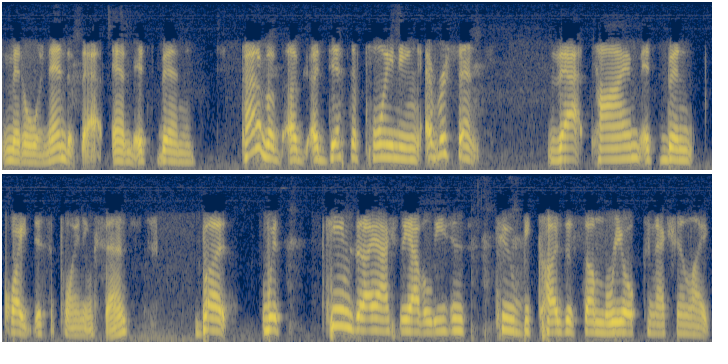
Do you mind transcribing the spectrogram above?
middle, and end of that. And it's been kind of a, a, a disappointing ever since that time. It's been quite disappointing since. But with teams that I actually have allegiance to because of some real connection, like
